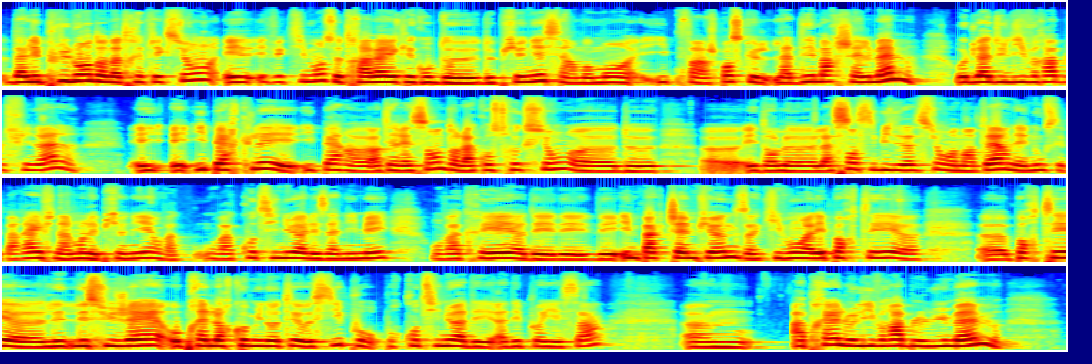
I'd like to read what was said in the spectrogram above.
d'aller plus loin dans notre réflexion. Et effectivement, ce travail avec les groupes de pionniers, c'est un moment. Enfin, je pense que la démarche elle-même, au-delà du livrable final, est, hyper clé et hyper euh, intéressante dans la construction euh, de, euh, et dans la sensibilisation en interne. Et nous, c'est pareil, finalement, les pionniers, on va, on va continuer à les animer. On va créer des, Impact Champions qui vont aller porter, porter les, sujets auprès de leur communauté aussi pour, pour continuer à, dé, à déployer ça. après, le livrable lui-même,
